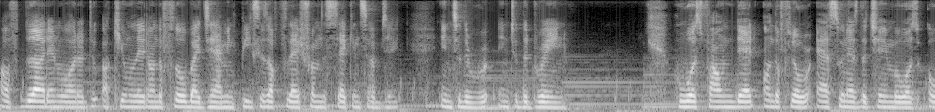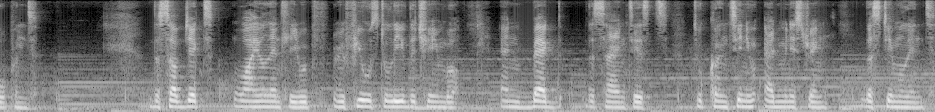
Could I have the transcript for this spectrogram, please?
of blood and water to accumulate on the floor by jamming pieces of flesh from the second subject into the into the drain who was found dead on the floor as soon as the chamber was opened. The subjects violently re- refused to leave the chamber and begged the scientists to continue administering the stimulant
